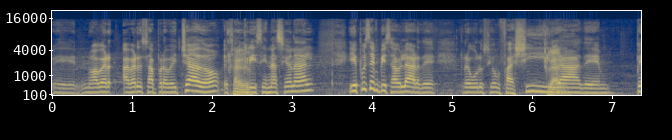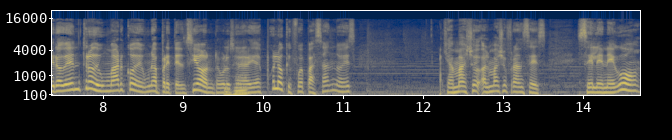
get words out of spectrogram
eh, no haber, haber desaprovechado esa Claro. crisis nacional y después se empieza a hablar de revolución fallida, Claro. de pero dentro de un marco de una pretensión revolucionaria. Después lo que fue pasando es que a Mayo, al Mayo francés se le negó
